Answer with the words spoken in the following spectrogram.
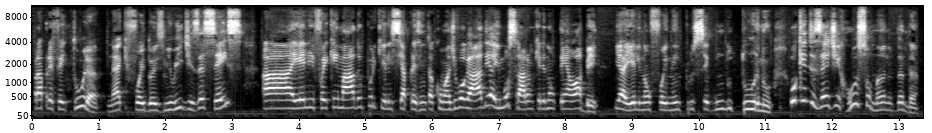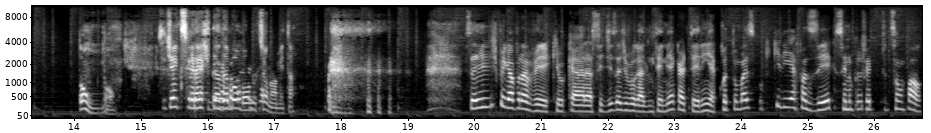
para a prefeitura, né, que foi 2016, uh, ele foi queimado porque ele se apresenta como advogado e aí mostraram que ele não tem a OAB. E aí ele não foi nem para o segundo turno. O que dizer de Russo Mano Dandan? Bom, bom. Você tinha que escrever aqui Dandan Bombom no seu nome, tá? Se a gente pegar pra ver que o cara se diz advogado não tem nem a carteirinha, quanto mais o que, que ele ia fazer sendo prefeito de São Paulo?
